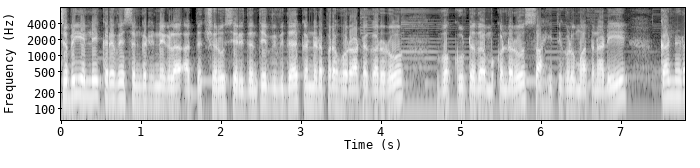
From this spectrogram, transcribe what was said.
ಸಭೆಯಲ್ಲಿ ಕರವೇ ಸಂಘಟನೆಗಳ ಅಧ್ಯಕ್ಷರು ಸೇರಿದಂತೆ ವಿವಿಧ ಕನ್ನಡ ಪರ ಹೋರಾಟಗಾರರು, ಒಕ್ಕೂಟದ ಮುಖಂಡರು, ಸಾಹಿತಿಗಳು ಮಾತನಾಡಿ, ಕನ್ನಡ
